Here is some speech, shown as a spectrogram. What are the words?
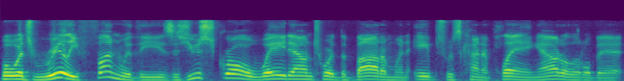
But what's really fun with these is you scroll way down toward the bottom when Apes was kind of playing out a little bit,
